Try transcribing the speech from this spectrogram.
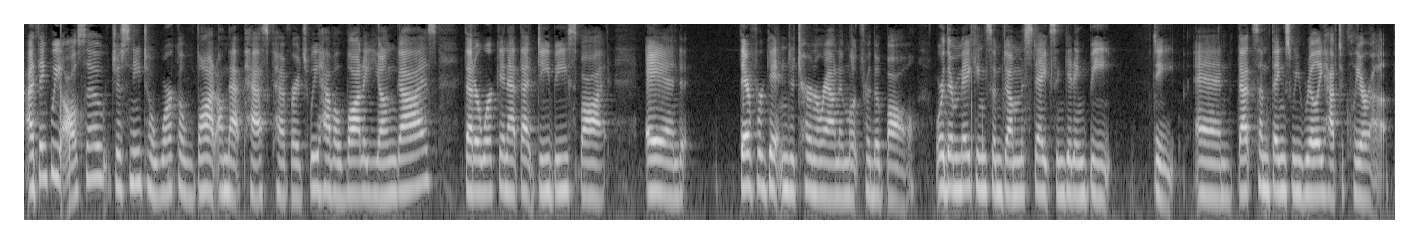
I think we also just need to work a lot on that pass coverage. We have a lot of young guys that are working at that DB spot, and they're forgetting to turn around and look for the ball, or they're making some dumb mistakes and getting beat deep. And that's some things we really have to clear up.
